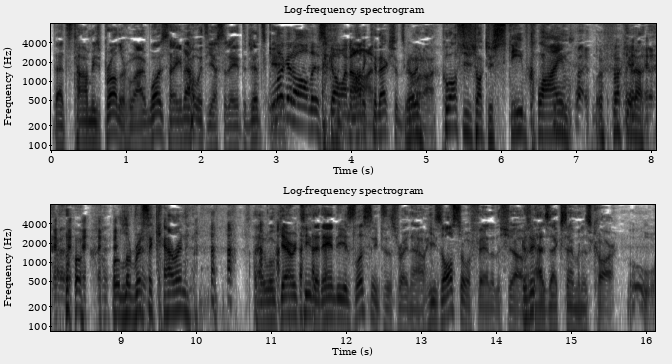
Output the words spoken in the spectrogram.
That's Tommy's brother, who I was hanging out with yesterday at the Jets game. Look at all this going on. a lot on. of connections Really? going on. Who else did you talk to? Steve Klein or fucking uh, or, or Larissa Karen? I will guarantee that Andy is listening to this right now. He's also a fan of the show Is and he? has XM in his car. Ooh.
